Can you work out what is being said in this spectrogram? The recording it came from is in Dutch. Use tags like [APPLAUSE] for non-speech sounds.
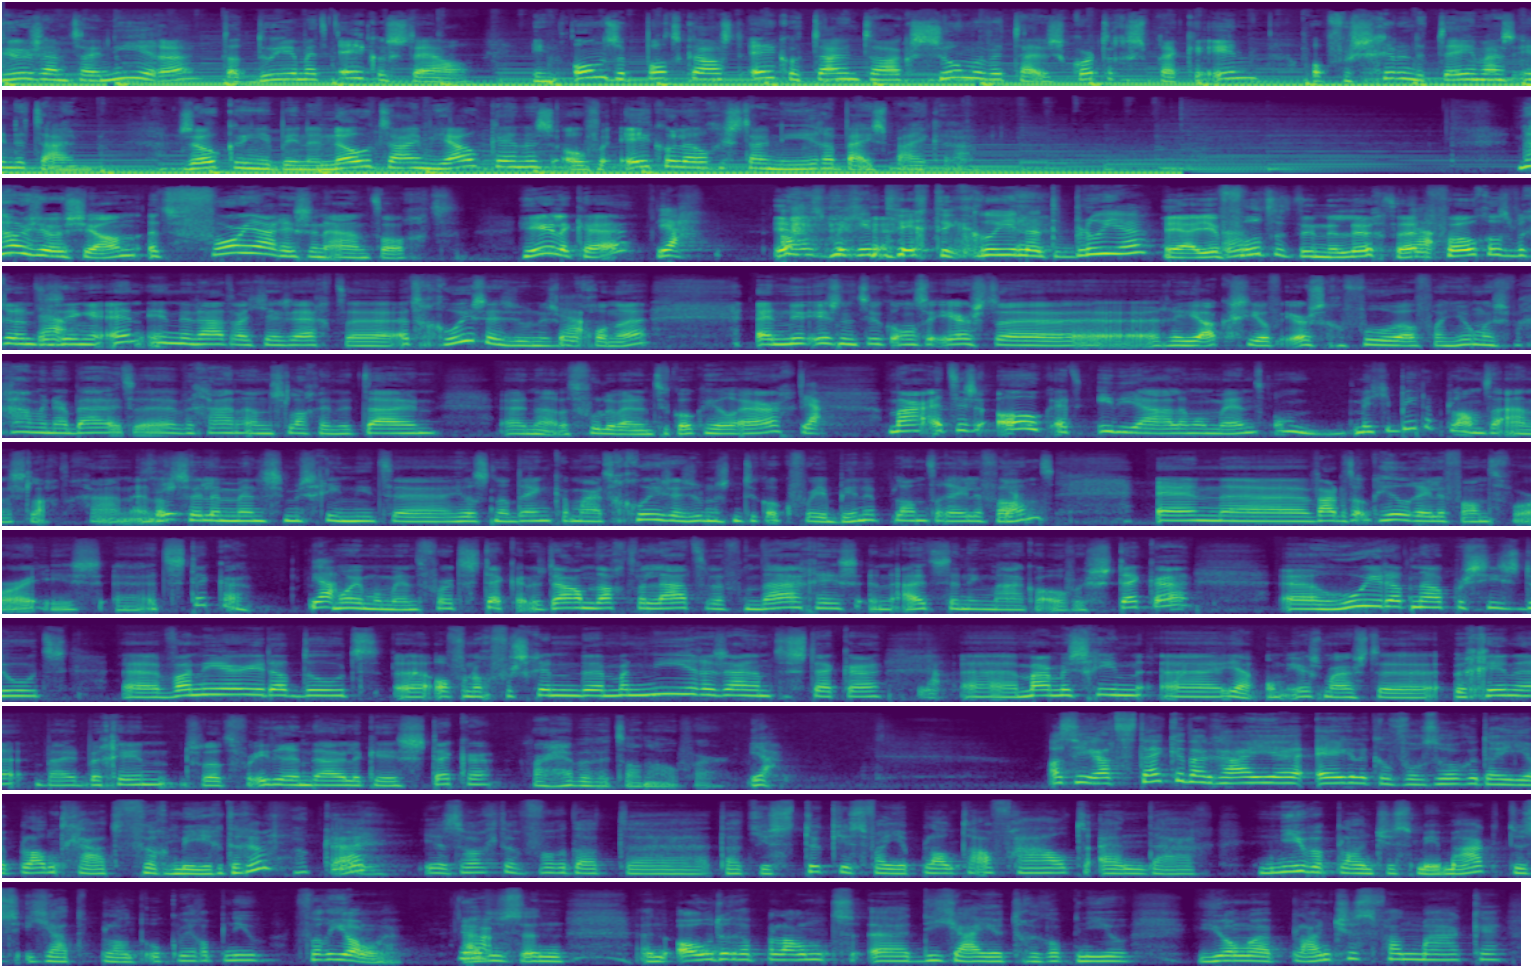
Duurzaam tuinieren, dat doe je met EcoStijl. In onze podcast Ecotuin Talks zoomen we tijdens korte gesprekken in op verschillende thema's in de tuin. Zo kun je binnen no time jouw kennis over ecologisch tuinieren bijspijkeren. Nou Josian, het voorjaar is in aantocht. Heerlijk hè? Ja, alles begint weer te groeien en te bloeien. Ja, je voelt het in de lucht. Hè? Vogels beginnen te zingen. En inderdaad, wat jij zegt, uh, het groeiseizoen is begonnen. En nu is natuurlijk onze eerste eh, reactie of eerste gevoel wel van... jongens, we gaan weer naar buiten. We gaan aan de slag in de tuin. Uh, nou, dat voelen wij natuurlijk ook heel erg. Ja. Maar het is ook het ideale moment om met je binnenplanten aan de slag te gaan. En dat zullen mensen misschien niet heel snel denken. Maar het groeiseizoen is natuurlijk ook voor je binnenplanten relevant. En waar dat ook heel relevant voor is het stekken. Ja. Mooi moment voor het stekken. Dus daarom dachten we, laten we vandaag eens een uitzending maken over stekken. Uh, hoe je dat nou precies doet, uh, wanneer je dat doet, uh, of er nog verschillende manieren zijn om te stekken. Ja. maar misschien, ja, om eerst maar eens te beginnen bij het begin, zodat het voor iedereen duidelijk is, stekken, waar hebben we het dan over? Ja, als je gaat stekken, dan ga je eigenlijk ervoor zorgen dat je je plant gaat vermeerderen. Okay. Je zorgt ervoor dat, uh, dat je stukjes van je plant afhaalt en daar nieuwe plantjes mee maakt. Dus je gaat de plant ook weer opnieuw verjongen. Ja. dus een, een oudere plant, uh, die ga je terug opnieuw jonge plantjes van maken.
